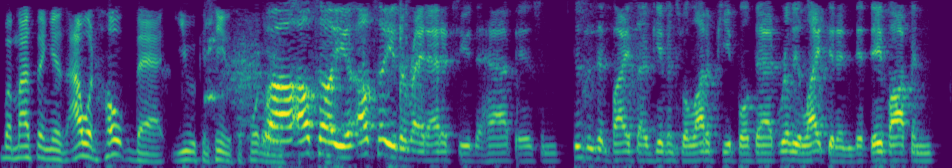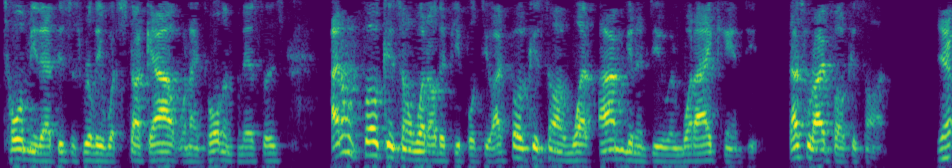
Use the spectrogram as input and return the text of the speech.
but my thing is, I would hope that you would continue to support. Well, I'll tell you, I'll tell you the right attitude to have is, and this is advice I've given to a lot of people that really liked it, and that they've often told me that this is really what stuck out when I told them this was, I don't focus on what other people do. I focus on what I'm going to do and what I can do. That's what I focus on. Yeah.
